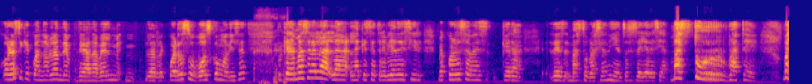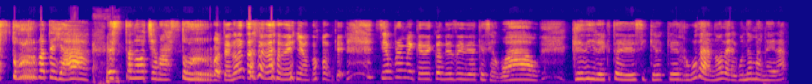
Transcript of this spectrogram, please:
ahora sí que cuando hablan de, Anabel, la recuerdo su voz, como dices, porque además era la, la, que se atrevía a decir, me acuerdo esa vez que era, de masturbación y entonces ella decía, mastúrbate, mastúrbate ya, esta noche mastúrbate, ¿no? Entonces yo como que siempre me quedé con esa idea que decía, wow, qué directa es y qué, qué ruda, ¿no? De alguna manera,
